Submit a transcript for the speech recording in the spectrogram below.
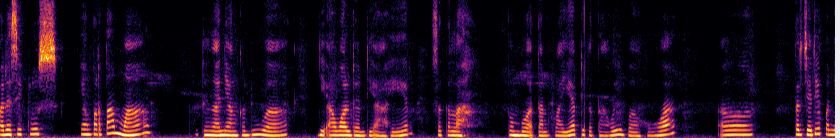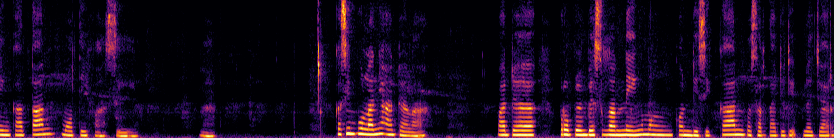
Pada siklus yang pertama dengan yang kedua di awal dan di akhir setelah pembuatan flyer diketahui bahwa eh, terjadi peningkatan motivasi. Nah, kesimpulannya adalah pada problem based learning mengkondisikan peserta didik belajar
